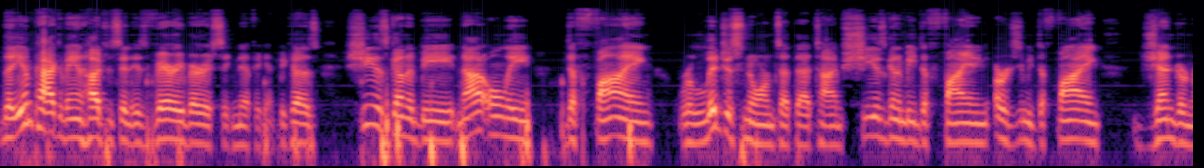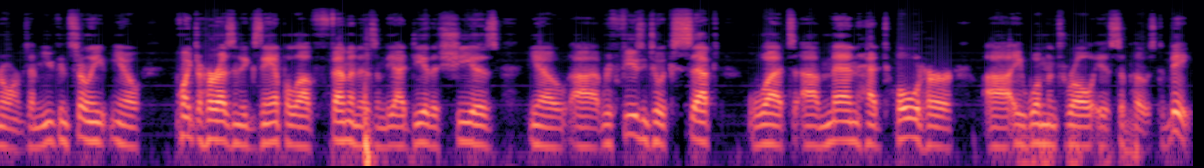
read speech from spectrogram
the impact of Anne Hutchinson is very, very significant because she is going to be not only defying religious norms at that time, she is going to be defying, or excuse me, defying gender norms. I mean, you can certainly, you know, point to her as an example of feminism, the idea that she is, you know, uh, refusing to accept what uh, men had told her uh, a woman's role is supposed to be.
